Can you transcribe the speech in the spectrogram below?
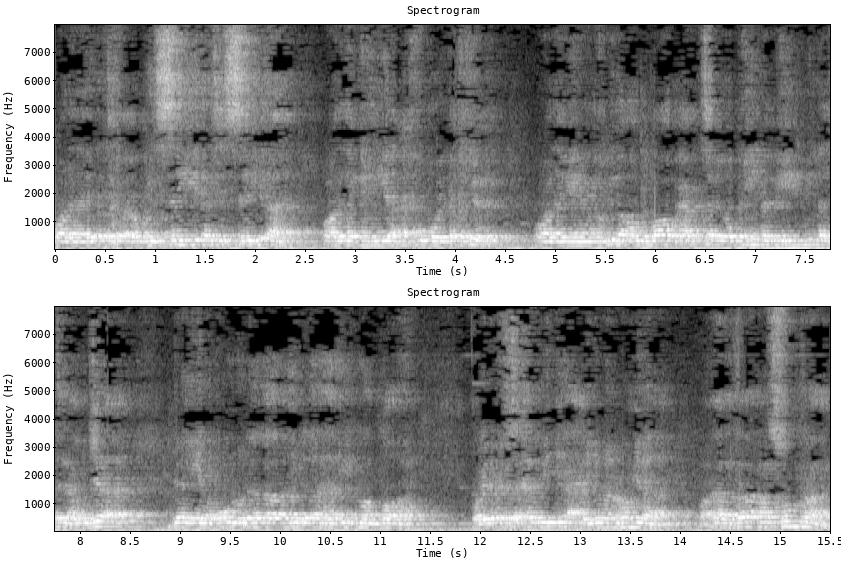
ولا يدفع بالسيئة السيئة ولكن يعفو ويغفر. ولن يقبضه الله حتى يقيم به الملة العوجاء بأن يقول لا إله إلا الله ويفتح به أعينا عميا وآثارا صما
